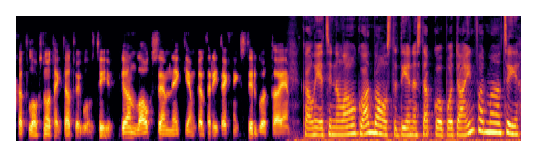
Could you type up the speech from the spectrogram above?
katalogs noteikti atvieglos dzīvi gan lauksēmniekiem, gan arī tehnikas tirgotājiem. Kā liecina lauku atbalsta dienesta apkopotā informācija,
